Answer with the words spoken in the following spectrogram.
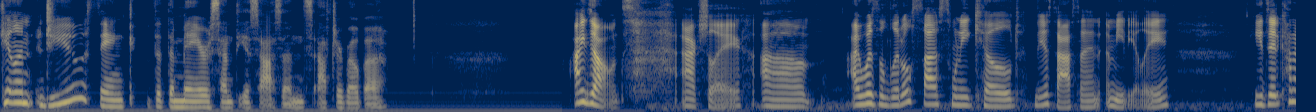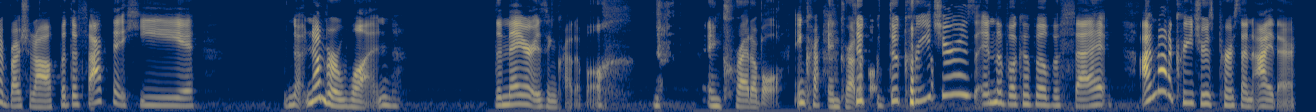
Caitlin, do you think that the mayor sent the assassins after Boba? I don't, actually. Um, I was a little sus when he killed the assassin immediately. He did kind of brush it off, but the fact that he, n- number one, the mayor is incredible. Incredible. Incre- Incredible. The, the creatures in the Book of Boba Fett, I'm not a creatures person either.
